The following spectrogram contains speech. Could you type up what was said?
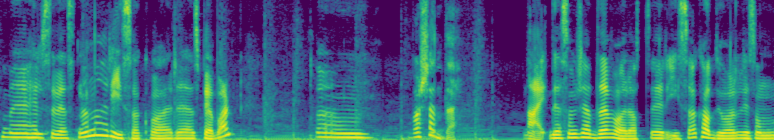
med helsevesenet når Isak var spedbarn. Um, Hva skjedde? Nei, det som skjedde var at Isak hadde jo en litt sånn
